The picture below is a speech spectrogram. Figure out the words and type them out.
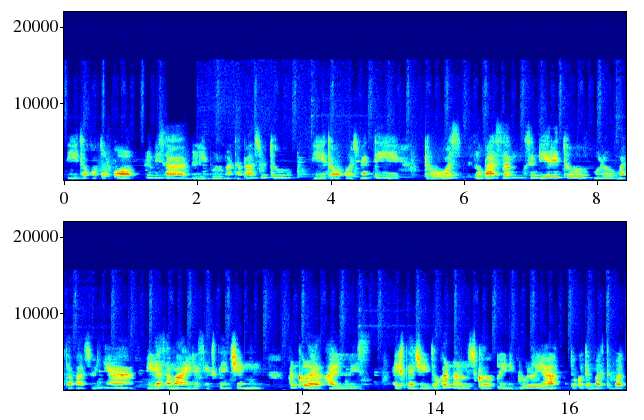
di toko-toko. Lu bisa beli bulu mata palsu tuh di toko kosmetik. Terus lu pasang sendiri tuh bulu mata palsunya. Beda sama eyelash extension. Kan kalau eyelash extension itu kan harus ke klinik dulu ya atau ke tempat-tempat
